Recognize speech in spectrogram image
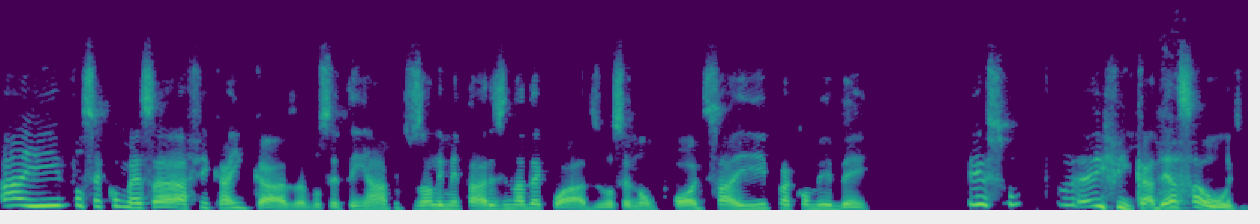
Aí você começa a ficar em casa, você tem hábitos alimentares inadequados, você não pode sair para comer bem. Isso, enfim, cadê a saúde?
